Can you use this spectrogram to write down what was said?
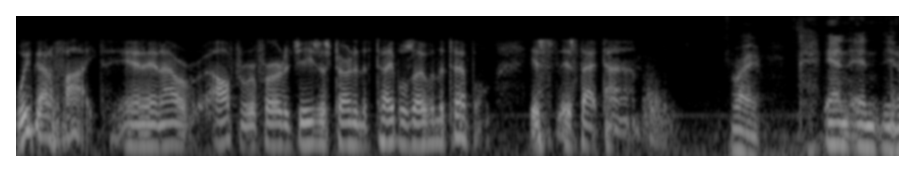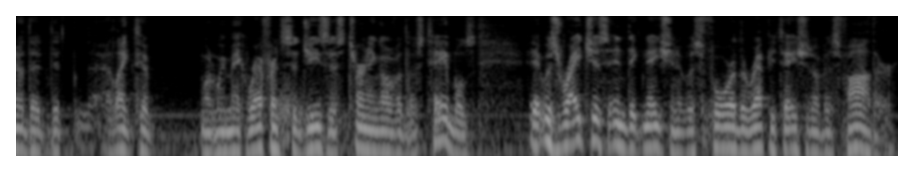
We've got to fight, and, and I often refer to Jesus turning the tables over in the temple. It's it's that time. Right, and and you know the, the I like to when we make reference to Jesus turning over those tables, it was righteous indignation. It was for the reputation of his Father,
